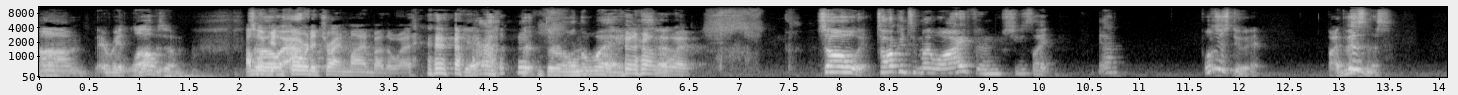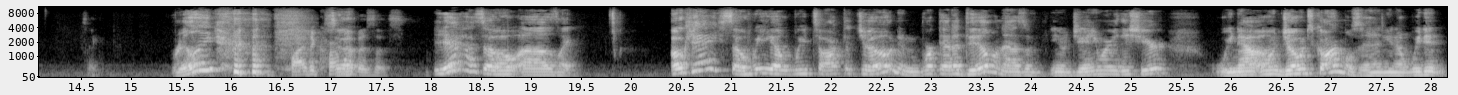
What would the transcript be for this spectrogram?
Um, everybody loves them. I'm so, looking forward to trying mine, by the way. yeah, they're, they're, on the way. They're on so. the way. So talking to my wife, and she's like, "Yeah, we'll just do it by the business." Really? Buy the caramel so, business. Yeah, so uh, I was like, okay. So we uh, we talked to Joan and worked out a deal, and as of you know January this year, we now own Joan's Caramels, and you know we didn't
